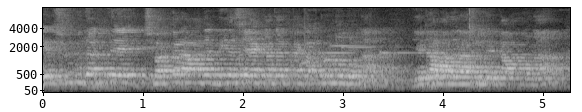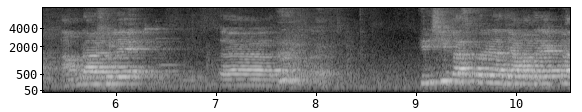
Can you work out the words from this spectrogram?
এর সুবিধার্থে সরকার আমাদের দিয়েছে এক হাজার টাকা প্রণোদনা, যেটা আমাদের আসলে কাম্য না। আমরা আসলে কৃষি কাজ করি না যে আমাদের একটা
